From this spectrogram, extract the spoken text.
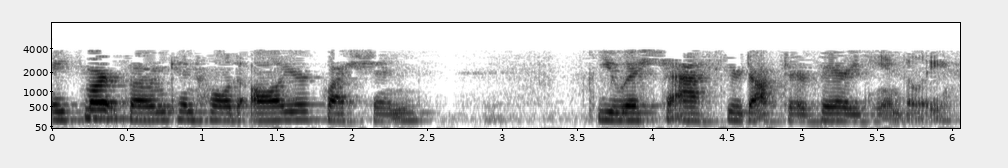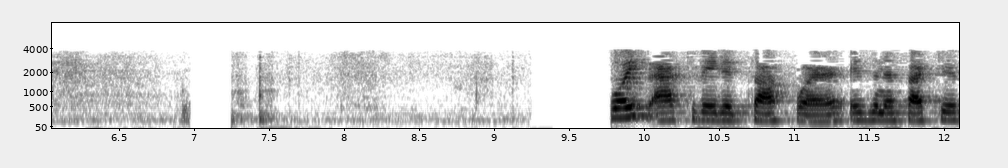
A smartphone can hold all your questions you wish to ask your doctor very handily. Voice activated software is an effective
